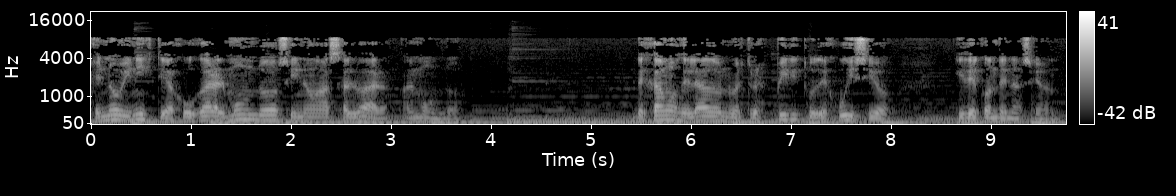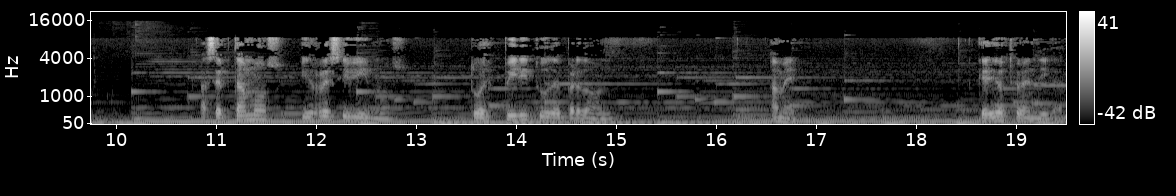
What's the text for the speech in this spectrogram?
que no viniste a juzgar al mundo, sino a salvar al mundo. Dejamos de lado nuestro espíritu de juicio y de condenación. Aceptamos y recibimos tu espíritu de perdón. Amén. Que Dios te bendiga.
